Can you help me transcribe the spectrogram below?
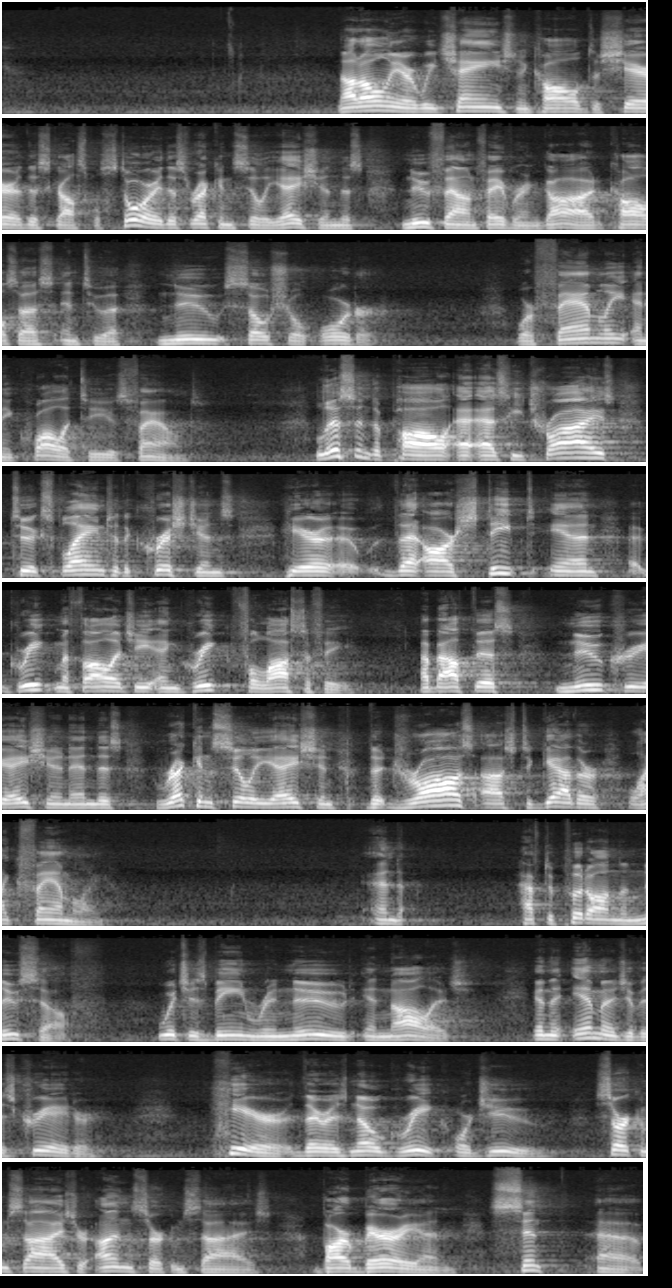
Not only are we changed and called to share this gospel story, this reconciliation, this newfound favor in God calls us into a new social order where family and equality is found. Listen to Paul as he tries to explain to the Christians here that are steeped in Greek mythology and Greek philosophy about this new creation and this reconciliation that draws us together like family and have to put on the new self, which is being renewed in knowledge in the image of his creator. Here, there is no Greek or Jew, circumcised or uncircumcised barbarian, synth, uh,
